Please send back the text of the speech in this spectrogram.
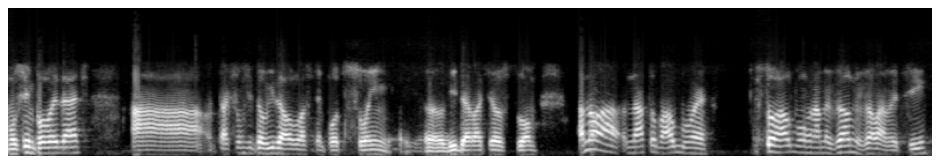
musím povedať. A tak som si to vydal vlastne pod svojim e, vydavateľstvom. Áno a na tom albume, z toho albumu máme veľmi veľa vecí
